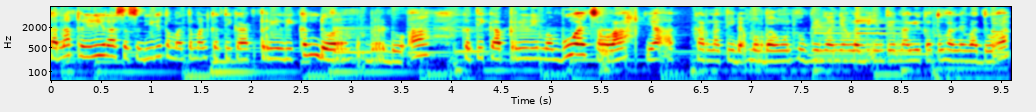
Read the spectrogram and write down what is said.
Karena Prilly rasa sendiri teman-teman ketika Prilly kendor berdoa, ketika Prilly membuat celah ya karena tidak membangun hubungan yang lebih intim lagi ke Tuhan lewat doa,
